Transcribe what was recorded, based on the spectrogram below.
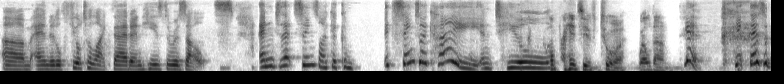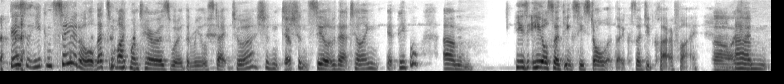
um, and it'll filter like that, and here's the results. And that seems like a. Com- it seems okay until Comprehensive tour. Well done. yeah. Yeah, there's a, there's a, you can see it all. That's Mike Monteiro's word, the real estate tour. Shouldn't Yep. shouldn't steal it without telling it people. Um, he's, he also thinks he stole it though, because I did clarify. Oh, okay. Um,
